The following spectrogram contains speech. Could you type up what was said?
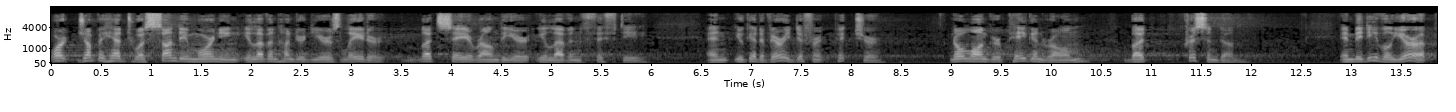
Or jump ahead to a Sunday morning 1100 years later, let's say around the year 1150, and you get a very different picture. No longer pagan Rome, but Christendom. In medieval Europe,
